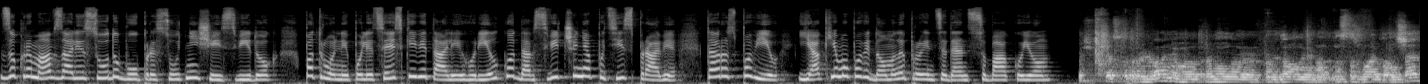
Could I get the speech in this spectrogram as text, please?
Зокрема, в залі суду був присутній ще й свідок. Патрульний поліцейський Віталій Горілко дав свідчення по цій справі та розповів, як йому повідомили про інцидент з собакою. Під час патрулювання ми отримали повідомлення на, службовий планшет.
